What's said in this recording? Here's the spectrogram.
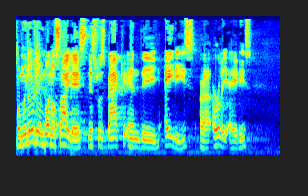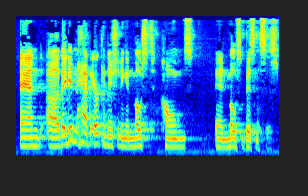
When we lived in Buenos Aires, this was back in the 80s, uh, early 80s, and uh, they didn't have air conditioning in most homes and most businesses.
